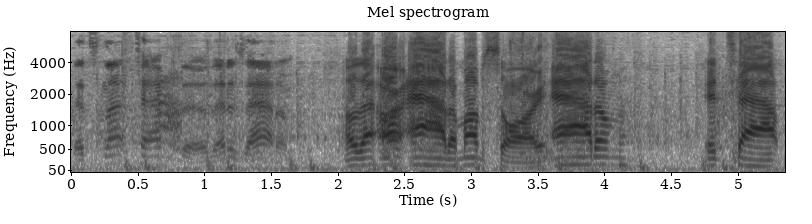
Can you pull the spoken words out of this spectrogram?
That's not Tapp though. That is Adam. Oh, that or Adam. I'm sorry, Adam and Tapp.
